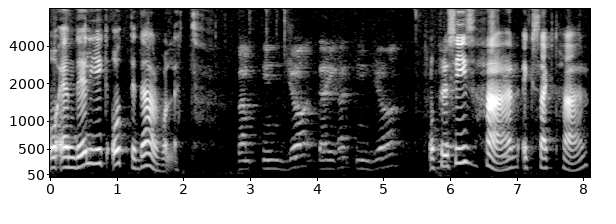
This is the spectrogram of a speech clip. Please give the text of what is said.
Och en del gick åt det där hållet. Och precis här, exakt här.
